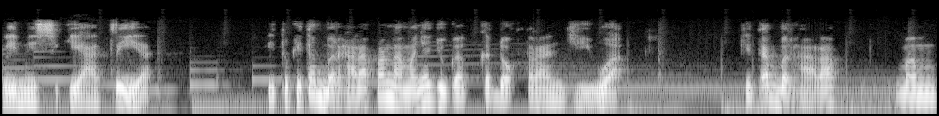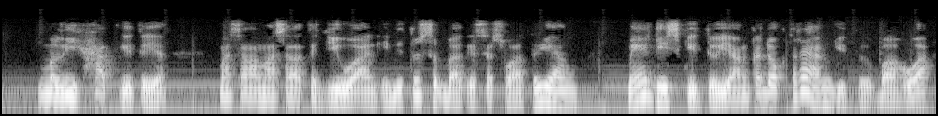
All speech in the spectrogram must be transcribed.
klinis psikiatri ya itu kita berharap kan namanya juga kedokteran jiwa. Kita berharap melihat gitu ya masalah-masalah kejiwaan ini tuh sebagai sesuatu yang medis gitu, yang kedokteran gitu, bahwa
